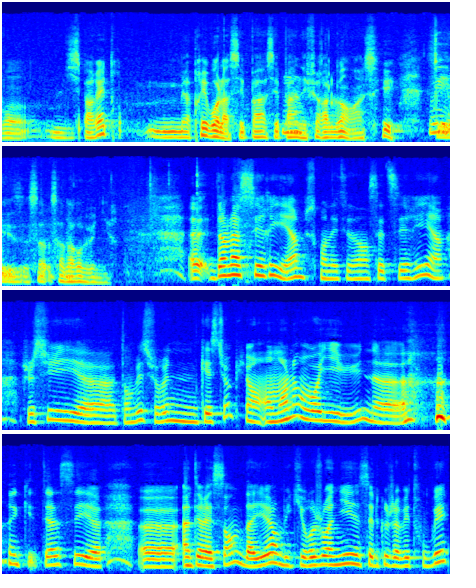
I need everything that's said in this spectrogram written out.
vont disparaître. Mais après, voilà, c'est pas, c'est pas un effet ralgan, hein, Oui. ça va revenir. Euh, dans la série, hein, puisqu'on était dans cette série, hein, je suis euh, tombée sur une question, puis on, on m'en a envoyé une euh, qui était assez intéressante d'ailleurs, mais qui rejoignait celle que j'avais trouvée.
